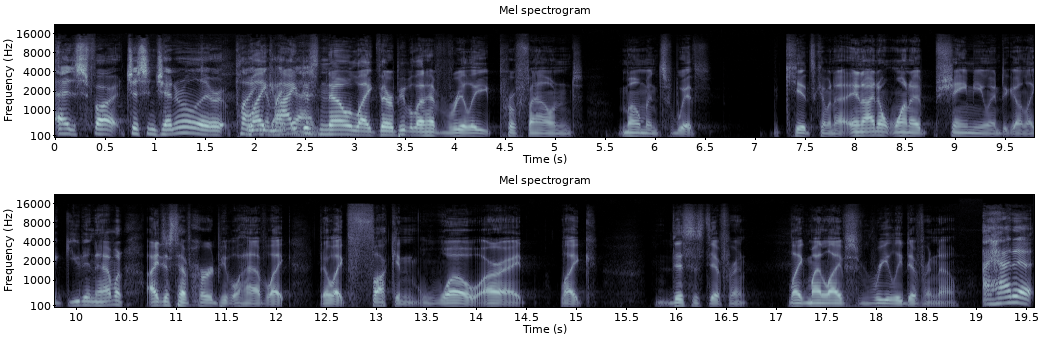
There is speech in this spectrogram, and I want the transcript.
as far just in general or applying like my I dad? just know like there are people that have really profound moments with kids coming out, and I don't want to shame you into going like you didn't have one. I just have heard people have like they're like fucking whoa, all right, like this is different. Like my life's really different now. I had a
